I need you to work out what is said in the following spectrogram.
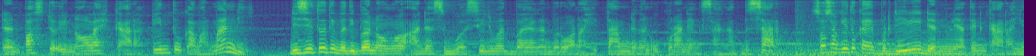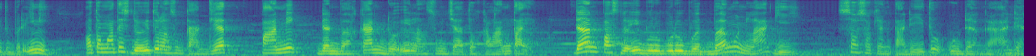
dan pas Doi noleh ke arah pintu kamar mandi, di situ tiba-tiba nongol ada sebuah siluet bayangan berwarna hitam dengan ukuran yang sangat besar. Sosok itu kayak berdiri dan ngeliatin ke arah youtuber ini. Otomatis Doi itu langsung kaget, panik, dan bahkan Doi langsung jatuh ke lantai. Dan pas Doi buru-buru buat bangun lagi, sosok yang tadi itu udah nggak ada.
